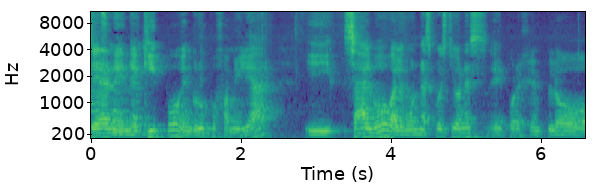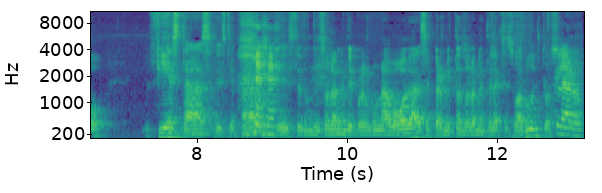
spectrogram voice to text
sean en juntos. equipo, en grupo familiar y salvo algunas cuestiones, eh, por ejemplo, fiestas, este, para, este, donde solamente por ejemplo, una boda se permitan solamente el acceso a adultos. Claro.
